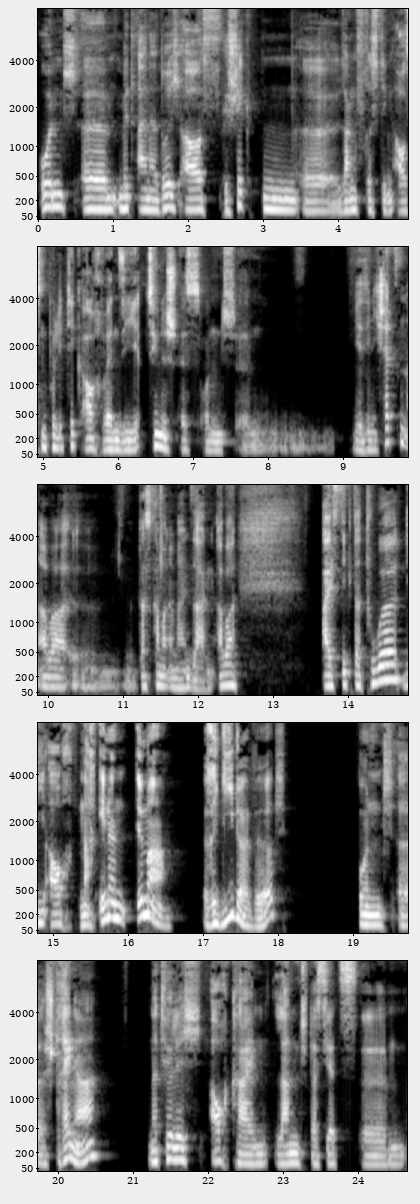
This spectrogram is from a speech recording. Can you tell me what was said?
und äh, mit einer durchaus geschickten, äh, langfristigen Außenpolitik, auch wenn sie zynisch ist und äh, wir sie nicht schätzen, aber äh, das kann man immerhin sagen. Aber als Diktatur, die auch nach innen immer rigider wird und äh, strenger, natürlich auch kein Land, das jetzt ähm,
